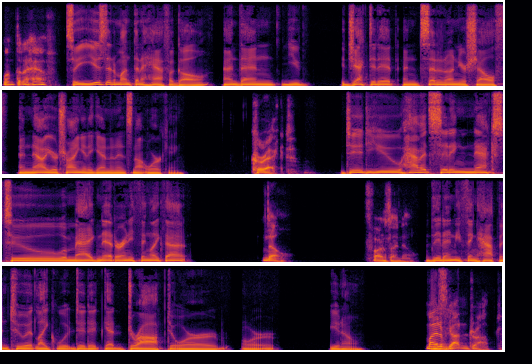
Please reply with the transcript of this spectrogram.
month and a half. So you used it a month and a half ago, and then you ejected it and set it on your shelf, and now you're trying it again, and it's not working. Correct. Did you have it sitting next to a magnet or anything like that? No, as far as I know. Did anything happen to it? Like, w- did it get dropped or or you know, Might have it- gotten dropped.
